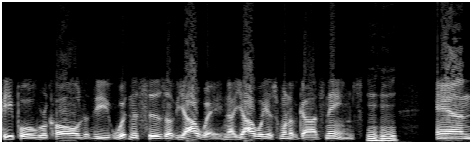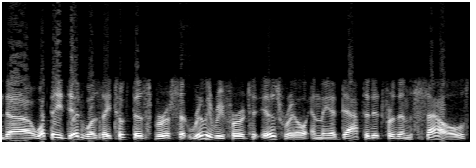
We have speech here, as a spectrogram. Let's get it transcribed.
people were called the witnesses of Yahweh. Now, Yahweh is one of God's names. Mm-hmm. And uh, what they did was they took this verse that really referred to Israel and they adapted it for themselves.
